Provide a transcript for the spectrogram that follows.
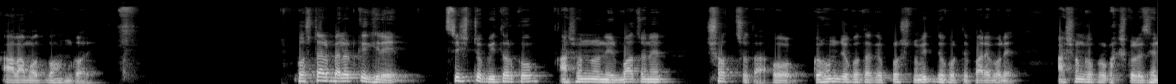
আলামত বহন করে। পোস্টাল ব্যালটকে ঘিরে সৃষ্ট বিতর্ক, আসন্ন নির্বাচনের স্বচ্ছতা ও গ্রহণযোগ্যতাকে প্রশ্নবিদ্ধ করতে পারে বলে আশঙ্কা প্রকাশ করেছেন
